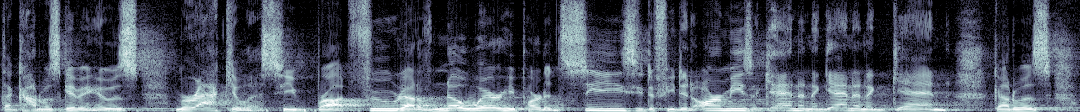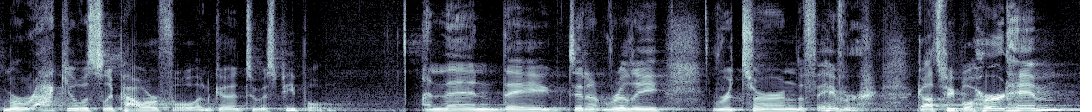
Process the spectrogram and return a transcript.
that God was giving. It was miraculous. He brought food out of nowhere, He parted seas, He defeated armies again and again and again. God was miraculously powerful and good to His people. And then they didn't really return the favor. God's people heard him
